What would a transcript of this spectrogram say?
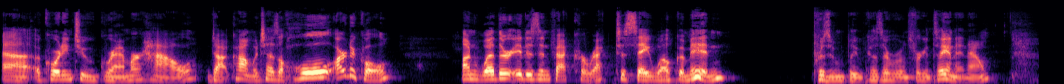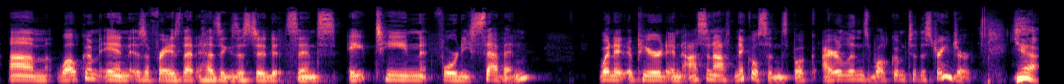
Uh, according to grammarhow.com, which has a whole article on whether it is in fact correct to say welcome in presumably because everyone's freaking saying it now. Um, welcome in is a phrase that has existed since 1847 when it appeared in Asenath Nicholson's book, Ireland's Welcome to the Stranger. Yeah.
